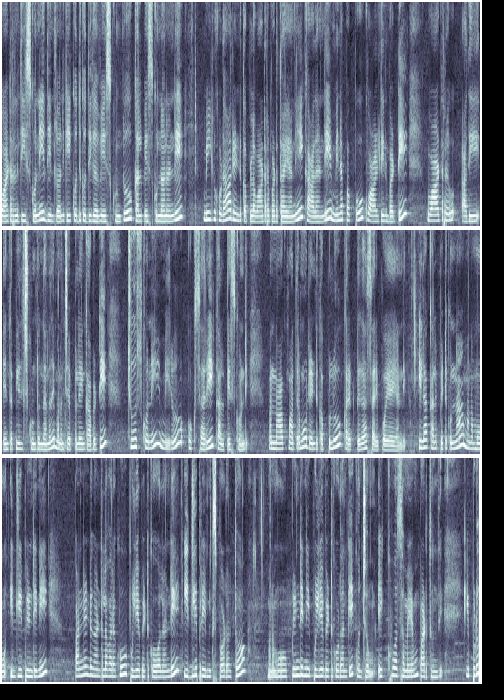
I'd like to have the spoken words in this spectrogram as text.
వాటర్ని తీసుకొని దీంట్లోనికి కొద్ది కొద్దిగా వేసుకుంటూ కలిపేసుకున్నానండి. మీకు కూడా రెండు కప్పుల వాటర్ పడతాయని కాదండి. మినపప్పు క్వాలిటీని బట్టి వాటర్ అది ఎంత పీల్చుకుంటుంది అన్నది మనం చెప్పలేం కాబట్టి చూసుకొని మీరు ఒకసారి కలిపేసుకోండి. నాకు మాత్రము రెండు కప్పులు కరెక్ట్గా సరిపోయాయండి. ఇలా కలిపెట్టుకున్న మనము ఇడ్లీ పిండిని పన్నెండు గంటల వరకు పులియబెట్టుకోవాలండి. ఇడ్లీ ప్రీమిక్స్ పౌడర్తో మనము పిండిని పులియబెట్టుకోవడానికి కొంచెం ఎక్కువ సమయం పడుతుంది. ఇప్పుడు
